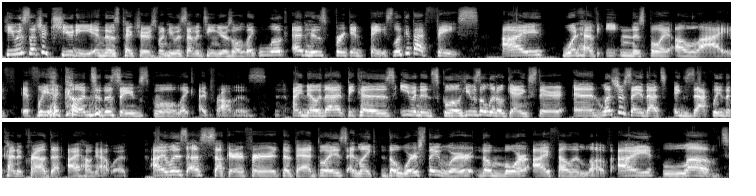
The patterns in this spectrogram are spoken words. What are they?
He was such a cutie in those pictures when he was 17 years old. Like, look at his freaking face. Look at that face. I would have eaten this boy alive if we had gone to the same school. Like, I promise. I know that because even in school, he was a little gangster. And let's just say that's exactly the kind of crowd that I hung out with. I was a sucker for the bad boys, and like the worse they were, the more I fell in love. I loved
